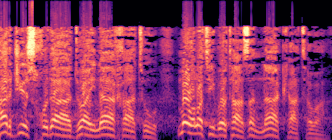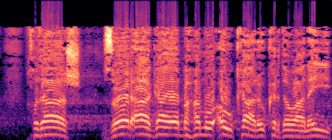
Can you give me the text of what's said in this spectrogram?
هەرگیز خودا دوای ناخات و مۆڵەتی بۆ تازە ناکاتەوە خداش زۆر ئاگایە بە هەموو ئەو کار و کردەوانەی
